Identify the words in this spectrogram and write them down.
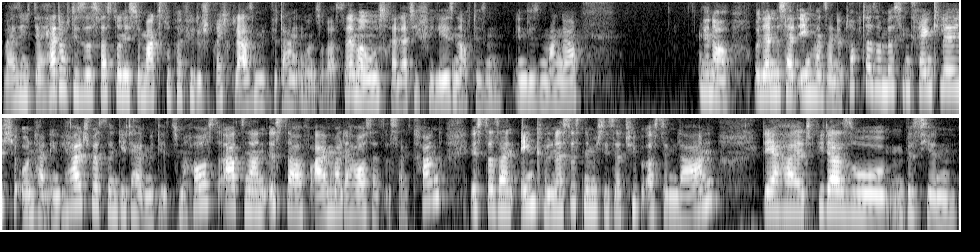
weiß ich nicht, der hat auch dieses, was du nicht so magst, super viele Sprechblasen mit Gedanken und sowas. Ne? Man muss relativ viel lesen auf diesen, in diesem Manga. Genau. Und dann ist halt irgendwann seine Tochter so ein bisschen kränklich und hat irgendwie Halsschmerzen, dann geht er halt mit ihr zum Hausarzt und dann ist da auf einmal, der Hausarzt ist halt krank, ist da sein Enkel. Und das ist nämlich dieser Typ aus dem Laden, der halt wieder so ein bisschen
